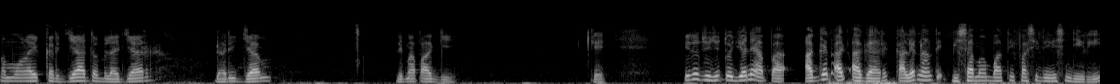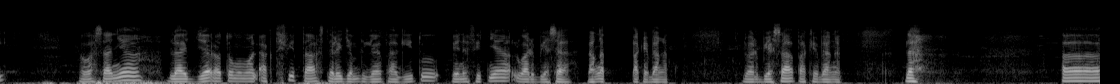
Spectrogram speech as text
memulai kerja atau belajar dari jam 5 pagi. Oke. Itu tuju tujuannya apa? Agar agar kalian nanti bisa memotivasi diri sendiri bahwasanya belajar atau memulai aktivitas dari jam 3 pagi itu benefitnya luar biasa banget, pakai banget. Luar biasa pakai banget. Nah, uh,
